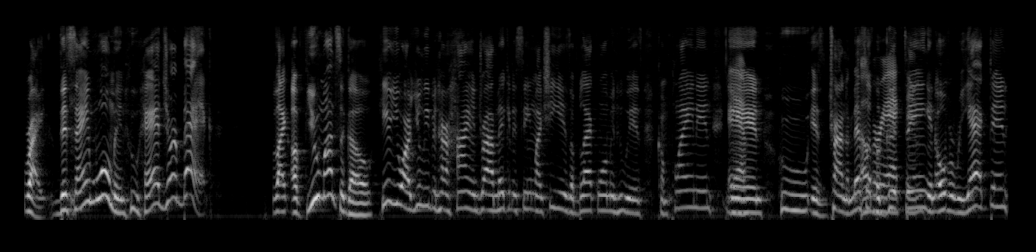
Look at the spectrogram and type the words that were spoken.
Right. The same woman who had your back like a few months ago, here you are, you leaving her high and dry, making it seem like she is a black woman who is complaining Yeah. and who is trying to mess up a good thing and overreacting.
